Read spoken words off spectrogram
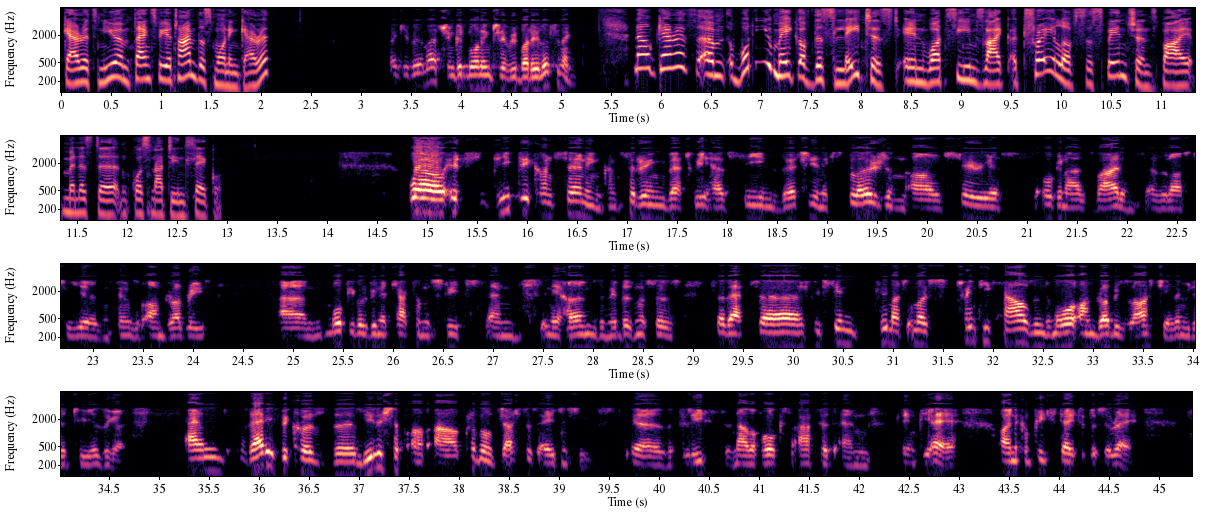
Gareth Newham. Thanks for your time this morning, Gareth. Thank you very much, and good morning to everybody listening. Now, Gareth, um, what do you make of this latest in what seems like a trail of suspensions by Minister Nkosinathi Nhleko? Well, it's deeply concerning considering that we have seen virtually an explosion of serious organized violence over the last two years in terms of armed robberies. Um, more people have been attacked on the streets and in their homes and their businesses, so that uh, we've seen pretty much almost 20,000 more armed robberies last year than we did two years ago. And that is because the leadership of our criminal justice agencies, uh, the police, now the Hawks, IPID, and NPA, are in a complete state of disarray.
